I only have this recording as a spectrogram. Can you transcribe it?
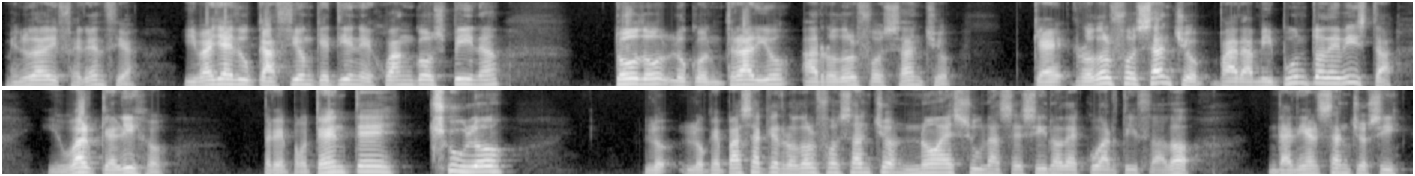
menuda diferencia. Y vaya educación que tiene Juan Gospina, todo lo contrario a Rodolfo Sancho. Que Rodolfo Sancho, para mi punto de vista, igual que el hijo, prepotente, chulo. Lo, lo que pasa que Rodolfo Sancho no es un asesino descuartizador. Daniel Sancho sí.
